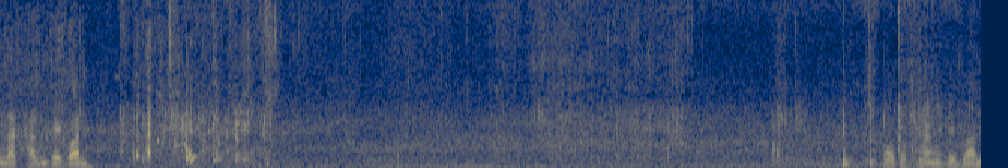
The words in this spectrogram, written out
นละขันไปก่อนพอประทังไปก่อน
